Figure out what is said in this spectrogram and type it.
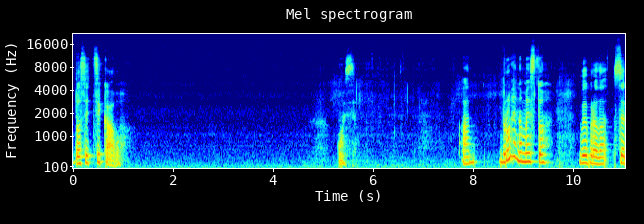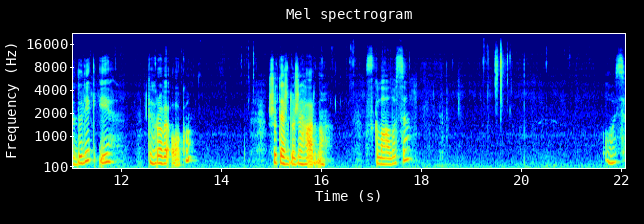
досить цікаво. Ось. А друге намисто вибрала сердолік і тигрове око, що теж дуже гарно склалося. Ось.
